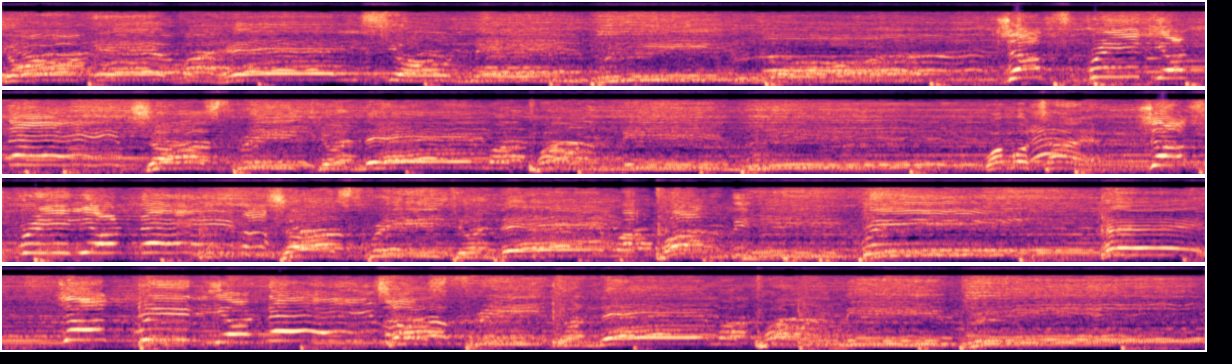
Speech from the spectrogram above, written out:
Your Ewa is your name. More time. Just breathe your name. Just breathe your name upon me. Breathe. Hey, Just breathe your name. just breathe your name upon me. Breathe.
